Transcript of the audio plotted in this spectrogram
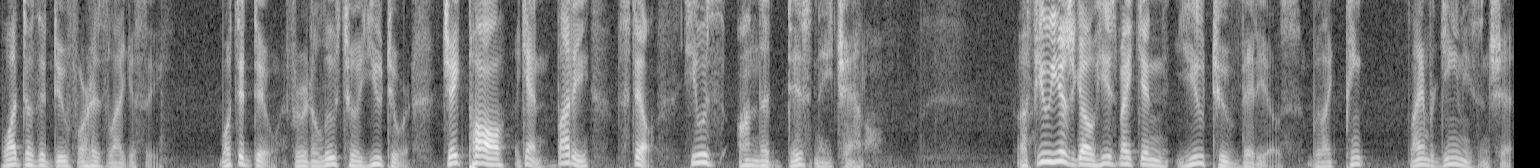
What does it do for his legacy? What's it do if he were to lose to a YouTuber? Jake Paul, again, buddy, still, he was on the Disney Channel. A few years ago, he's making YouTube videos with like pink Lamborghinis and shit.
